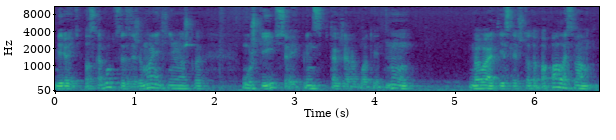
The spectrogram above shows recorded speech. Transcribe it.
Берете плоскогубцы, зажимаете немножко ушки и все, и в принципе также работает. Ну, бывает, если что-то попалось вам,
